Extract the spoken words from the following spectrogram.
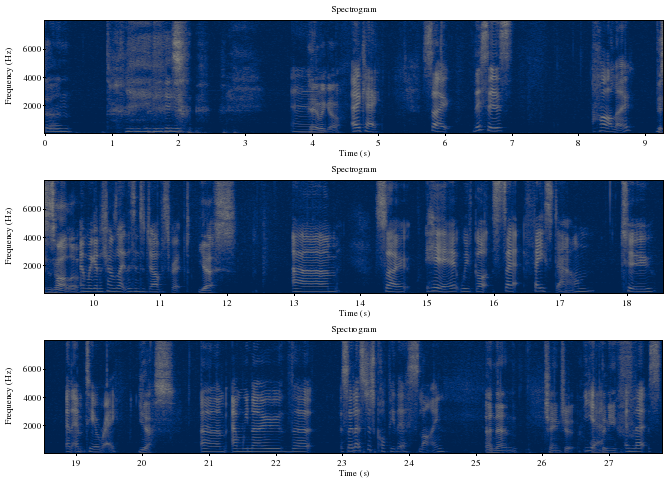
dun. Here we Um, go. Okay, so this is Harlowe, This is Harlowe. and we're going to translate this into JavaScript. Yes. Um, so here we've got set face down to an empty array. Yes. Um, and we know that. So let's just copy this line. And then change it Yeah, underneath. and let's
